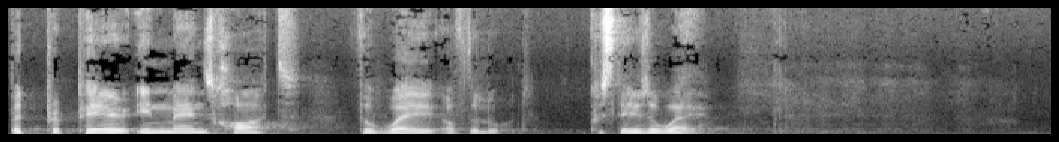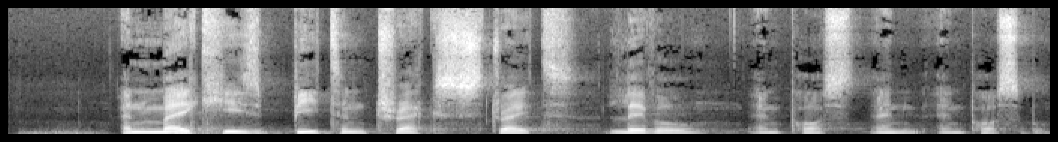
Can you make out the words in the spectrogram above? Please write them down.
but prepare in man's heart the way of the Lord. Because there's a way. And make his beaten tracks straight, level, and, pos- and, and possible.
